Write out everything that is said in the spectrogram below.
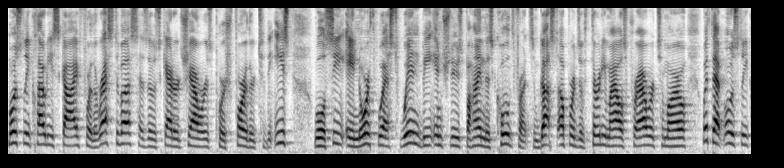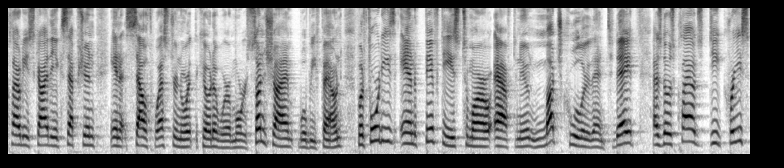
Mostly cloudy sky for the rest of us as those scattered showers push farther to the east. We'll see a northwest wind be introduced behind this cold front. Some gusts upwards of 30 miles per hour tomorrow with that mostly cloudy sky, the exception in southwestern North Dakota where more sunshine will be found. But 40s and 50s tomorrow afternoon, much cooler than today as those clouds decrease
